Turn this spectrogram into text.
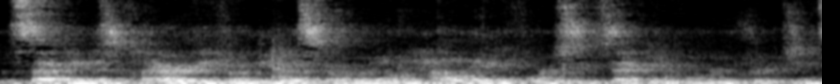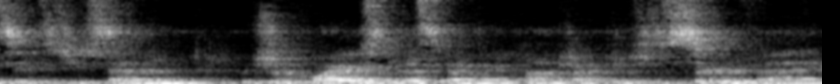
The second is clarity from the U.S. government on how they enforce Executive Order 13627, which requires U.S. government contractors to certify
